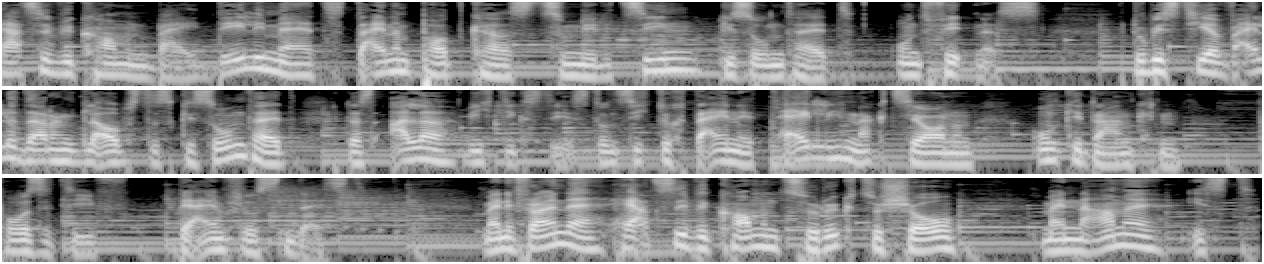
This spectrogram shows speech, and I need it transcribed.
Herzlich willkommen bei DailyMed, deinem Podcast zu Medizin, Gesundheit und Fitness. Du bist hier, weil du daran glaubst, dass Gesundheit das Allerwichtigste ist und sich durch deine täglichen Aktionen und Gedanken positiv beeinflussen lässt. Meine Freunde, herzlich willkommen zurück zur Show. Mein Name ist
